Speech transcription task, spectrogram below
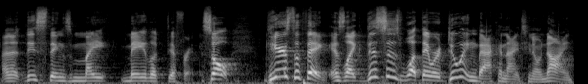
and that these things might may look different. So here's the thing: is like this is what they were doing back in 1909.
